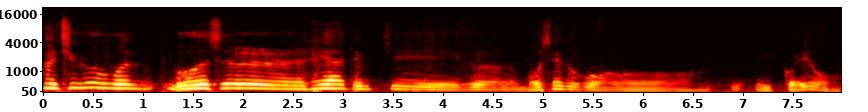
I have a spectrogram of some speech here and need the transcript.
아니, 지금은 무엇을 해야 될지 그 모색하고 있고요.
